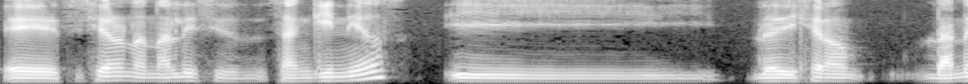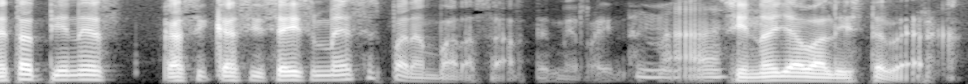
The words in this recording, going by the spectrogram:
eh, se hicieron análisis sanguíneos y le dijeron, la neta tienes casi casi seis meses para embarazarte, mi reina. Madre. Si no, ya valiste verga.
